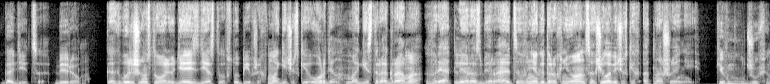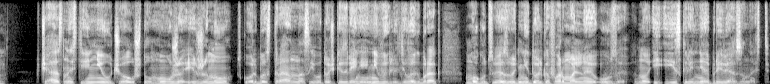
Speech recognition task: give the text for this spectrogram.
Годится, берем. Как большинство людей с детства вступивших в магический орден, магистр Аграма вряд ли разбирается в некоторых нюансах человеческих отношений», — кивнул Джуфин. «В частности, не учел, что мужа и жену, сколь бы странно с его точки зрения не выглядел их брак, могут связывать не только формальные узы, но и искренняя привязанность.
